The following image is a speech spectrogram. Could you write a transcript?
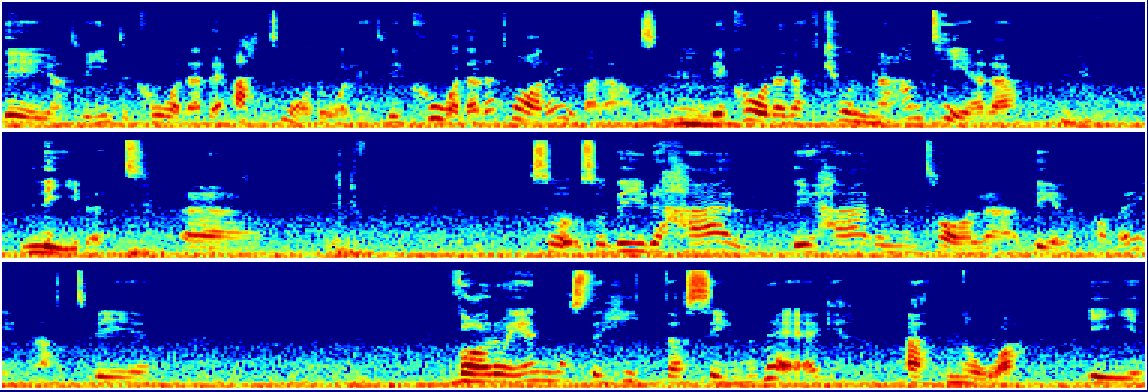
det är ju att vi inte kodade att må dåligt. Vi kodade att vara i balans. Mm. Vi kodade att kunna hantera livet. Uh, så, så det är ju det här, det är här den mentala delen kommer in. Att vi var och en måste hitta sin väg att nå i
